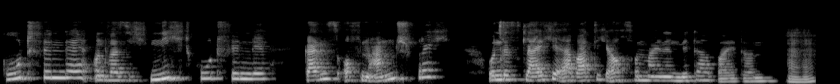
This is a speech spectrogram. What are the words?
gut finde und was ich nicht gut finde, ganz offen anspreche. Und das Gleiche erwarte ich auch von meinen Mitarbeitern. Mhm.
